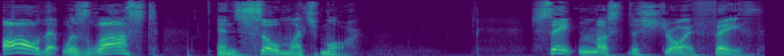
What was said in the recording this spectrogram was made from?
all that was lost and so much more. Satan must destroy faith.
